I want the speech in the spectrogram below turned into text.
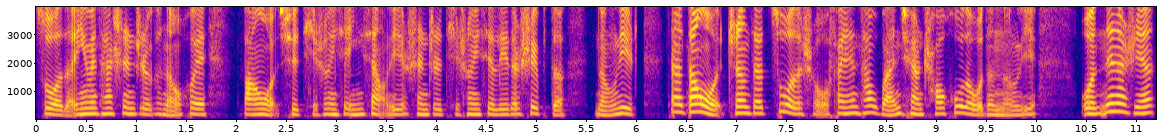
做的，因为它甚至可能会。帮我去提升一些影响力，甚至提升一些 leadership 的能力。但是当我真的在做的时候，我发现它完全超乎了我的能力。我那段时间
